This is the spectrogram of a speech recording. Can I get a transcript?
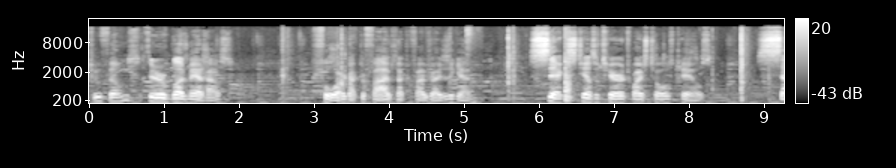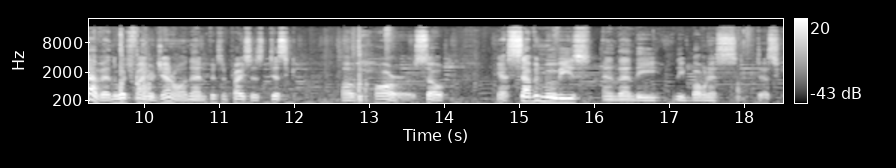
Two films Theater of Blood Madhouse. Four, Dr. Phibes, Dr. Phibes Rises Again. Six, Tales of Terror, Twice Told Tales. Seven, The Witchfinder General, and then Vincent Price's Disc of Horrors. So, yeah, seven movies, and then the the bonus disc.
